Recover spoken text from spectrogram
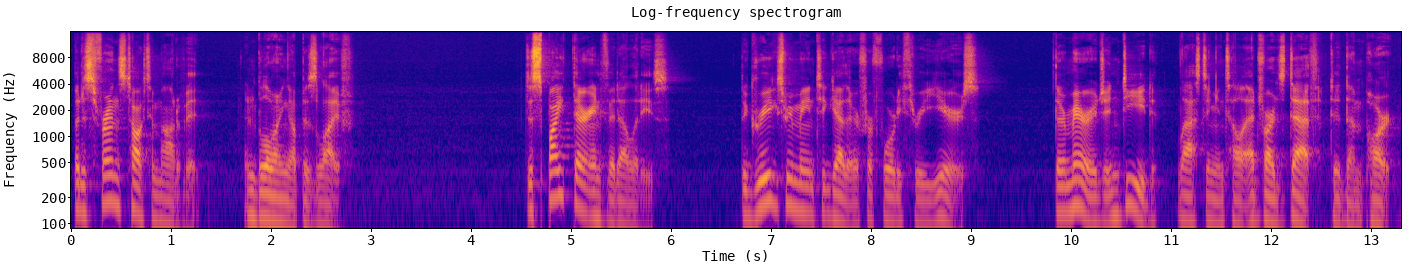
but his friends talked him out of it and blowing up his life. Despite their infidelities, the Griegs remained together for 43 years, their marriage indeed lasting until Edvard's death did them part.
